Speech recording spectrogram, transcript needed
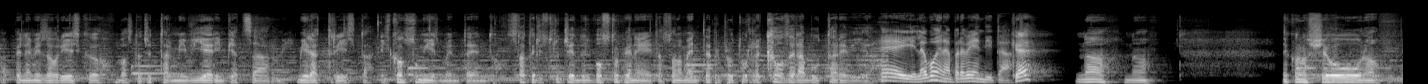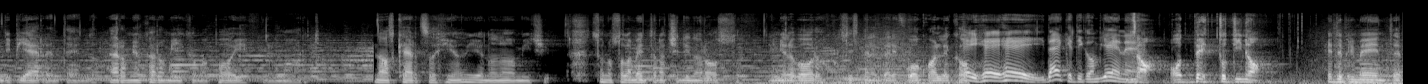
Appena mi esaurisco, basta gettarmi via e rimpiazzarmi. Mi rattrista, il consumismo intendo. State distruggendo il vostro pianeta solamente per produrre cose da buttare via. Ehi, la vuoi una prevendita? Che? No, no. Ne conoscevo uno, di Pierre intendo. Era un mio caro amico, ma poi è morto. No, scherzo, io, io non ho amici. Sono solamente un accendino rosso. Il mio lavoro consiste nel dare fuoco alle cose. Ehi, ehi, ehi, dai che ti conviene. No, ho detto di no. È deprimente,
